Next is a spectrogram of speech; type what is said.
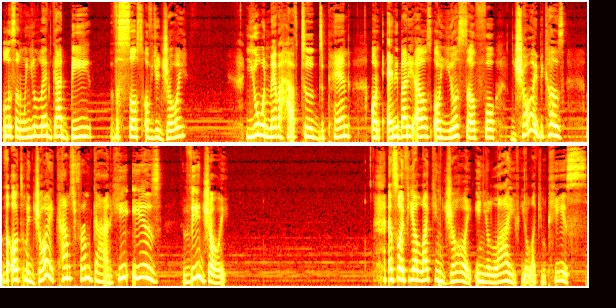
listen, when you let God be the source of your joy, you will never have to depend on anybody else or yourself for joy because the ultimate joy comes from God. He is the joy. And so, if you're lacking joy in your life, you're lacking peace.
